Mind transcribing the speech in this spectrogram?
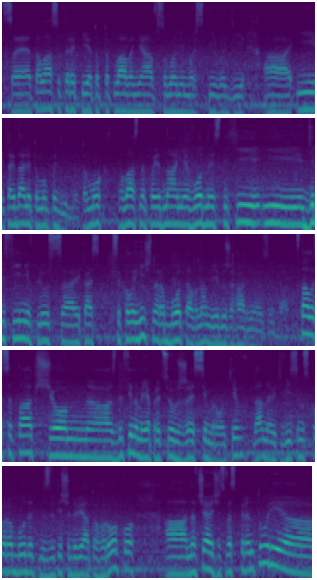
це таласотерапія, тобто плавання в солоній морській воді, і так далі, тому подібне. Тому, власне, поєднання водної стихії і дельфінів, плюс якась психологічна робота, вона дає дуже гарний результат. Сталося так, що з дельфінами я працюю вже 7 років, да, навіть 8 скоро буде, з 2009 року. А навчаючись в аспірантурі, е,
